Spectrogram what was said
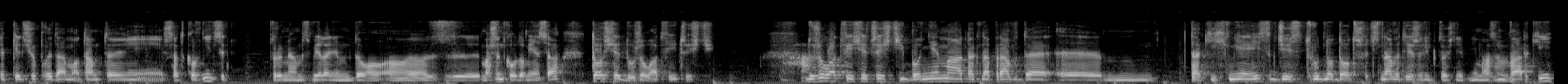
jak kiedyś opowiadałem o tamtej szatkownicy, którą miałem z mieleniem do, z maszynką do mięsa, to się dużo łatwiej czyści. Aha. Dużo łatwiej się czyści, bo nie ma tak naprawdę takich miejsc, gdzie jest trudno dotrzeć, nawet jeżeli ktoś nie, nie ma zmywarki,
